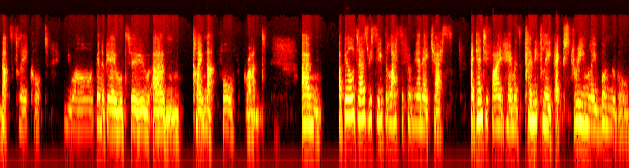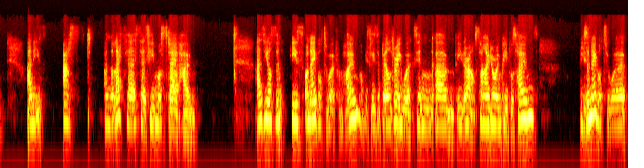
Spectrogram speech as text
That's clear cut. You are going to be able to um, claim that fourth grant. Um, a builder has received a letter from the NHS identifying him as clinically extremely vulnerable. And he's asked, and the letter says he must stay at home. As he is unable to work from home, obviously, he's a builder, he works in um, either outside or in people's homes. He's unable to work,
